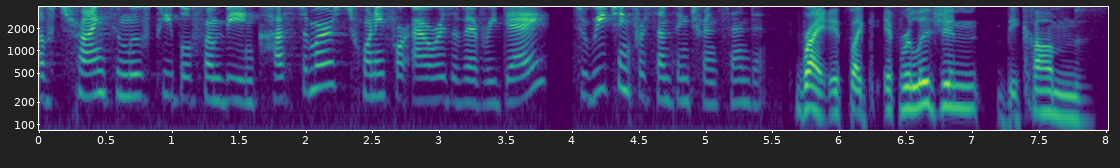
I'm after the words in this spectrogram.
of trying to move people from being customers 24 hours of every day to reaching for something transcendent. Right. It's like if religion becomes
